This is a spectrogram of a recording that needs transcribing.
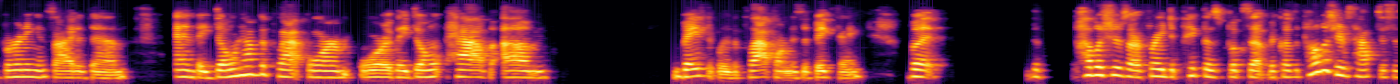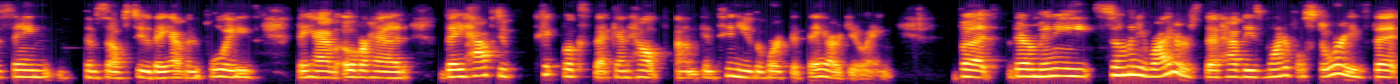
burning inside of them and they don't have the platform or they don't have um, basically the platform is a big thing but the publishers are afraid to pick those books up because the publishers have to sustain themselves too. They have employees they have overhead. They have to pick books that can help um, continue the work that they are doing. But there are many so many writers that have these wonderful stories that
